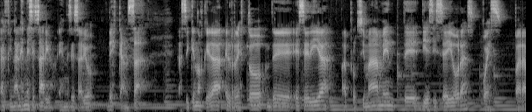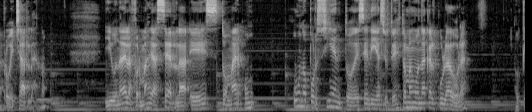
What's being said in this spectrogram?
al final es necesario, es necesario descansar. Así que nos queda el resto de ese día, aproximadamente 16 horas, pues para aprovecharlas, ¿no? Y una de las formas de hacerla es tomar un 1% de ese día. Si ustedes toman una calculadora, ¿ok?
